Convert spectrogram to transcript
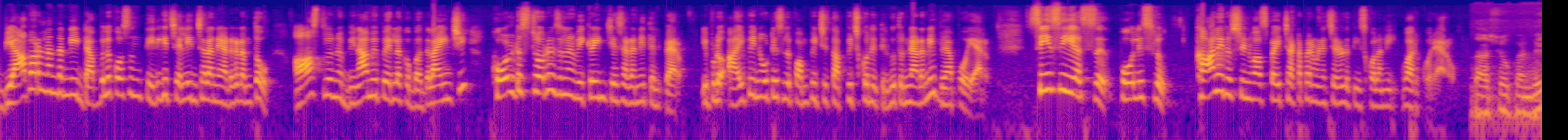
వ్యాపారులందరినీ డబ్బుల కోసం తిరిగి చెల్లించాలని అడగడంతో ఆస్తులను బినామీ పేర్లకు బదలాయించి కోల్డ్ స్టోరేజ్లను విక్రయించేశాడని తెలిపారు. ఇప్పుడు ఐపీ నోటీసులు పంపించి తప్పించుకొని తిరుగుతున్నాడని వ్యాపోయారు సిసిఎస్ పోలీసులు కాలేరు శ్రీనివాస్పై చట్టపరమైన చర్యలు తీసుకోవాలని వారు కోరారు. అశోక్ అండి.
